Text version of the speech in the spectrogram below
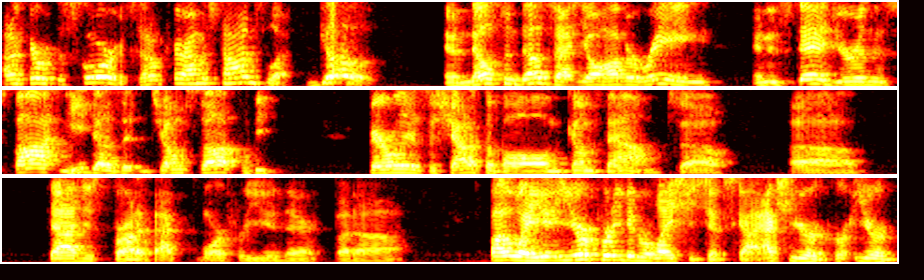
I don't care what the score is. I don't care how much time's left. Go. And if Nelson does that, y'all have a ring. And instead, you're in the spot and he does it and jumps up. He barely has a shot at the ball and comes down. So, uh, I just brought it back more for you there. But uh, by the way, you're a pretty good relationships guy. Actually, you're a, you're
